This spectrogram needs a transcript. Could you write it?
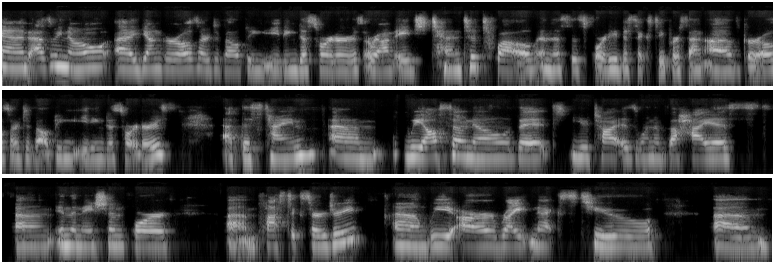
And as we know, uh, young girls are developing eating disorders around age 10 to 12, and this is 40 to 60% of girls are developing eating disorders at this time. Um, we also know that Utah is one of the highest um, in the nation for um, plastic surgery. Um, we are right next to um,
